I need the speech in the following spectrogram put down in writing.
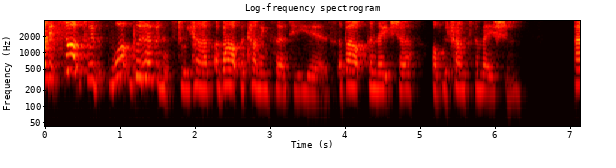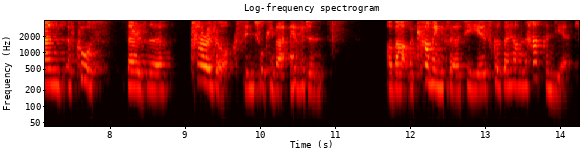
And it starts with what good evidence do we have about the coming 30 years, about the nature of the transformation? And of course, there is a paradox in talking about evidence about the coming 30 years because they haven't happened yet.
